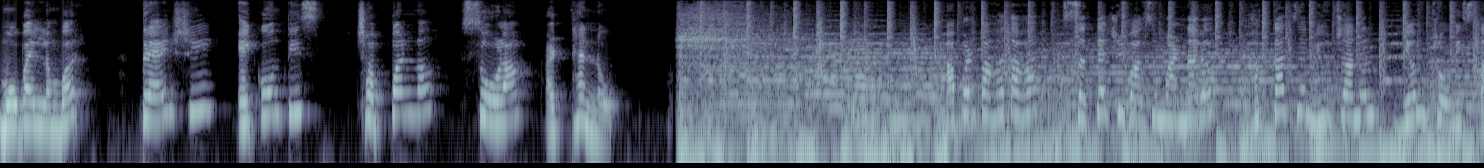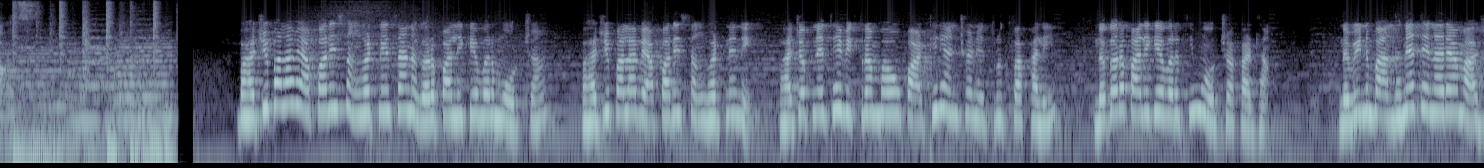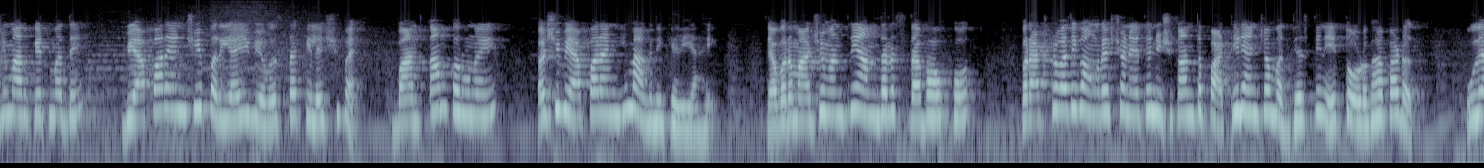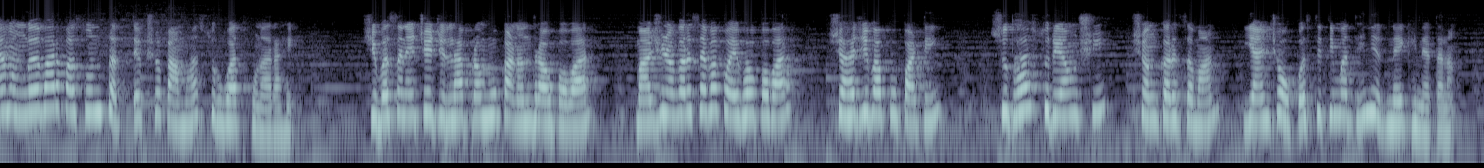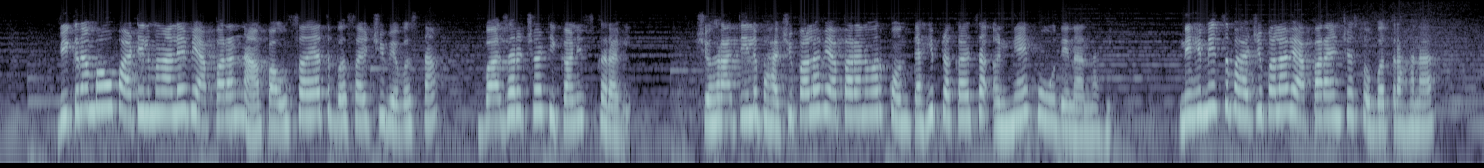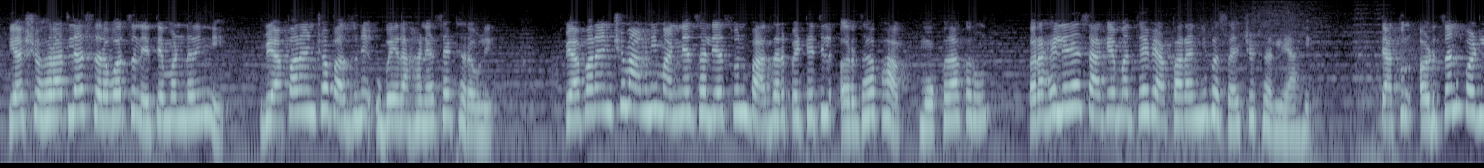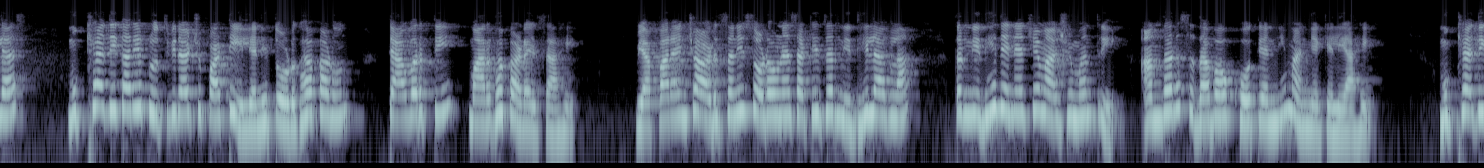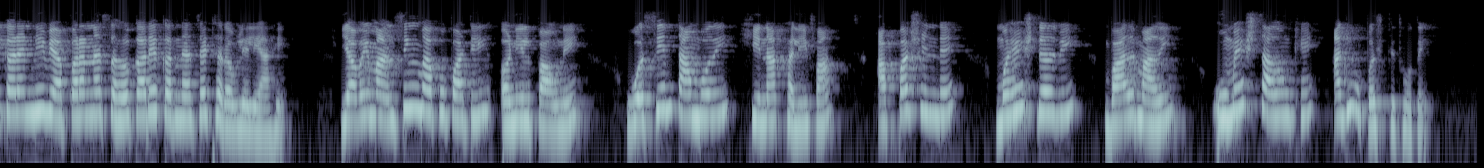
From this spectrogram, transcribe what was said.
Mobile number त्र्याऐंशी एकोणतीस छप्पन्न सोळा अठ्ठ्याण्णव. आपण पाहत आहात सत्याची बाजू मांडणारं हक्काचं न्यूज चॅनल यम चोवीस तास. भाजीपाला व्यापारी संघटनेचा नगरपालिकेवर मोर्चा. भाजीपाला व्यापारी संघटनेने भाजप नेते विक्रमभाऊ पाटील यांच्या नेतृत्वाखाली नगरपालिकेवरती मोर्चा काढला. नवीन बांधण्यात येणाऱ्या भाजी मार्केटमध्ये व्यापाऱ्यांची पर्यायी व्यवस्था केल्याशिवाय बांधकाम करू नये अशी व्यापाऱ्यांनी मागणी केली आहे. त्यावर माजी मंत्री आमदार सदाभाऊ खोत व राष्ट्रवादी काँग्रेसचे नेते निशिकांत पाटील यांच्या मध्यस्थीने तोडगा काढत उद्या मंगळवारपासून प्रत्यक्ष कामास सुरुवात होणार आहे. शिवसेनेचे जिल्हा प्रमुख आनंदराव पवार माजी नगरसेवक वैभव पवार शहाजीबापू पाटील सुभाष सूर्यवंशी शंकर चव्हाण यांच्या उपस्थितीमध्ये निर्णय घेण्यात आला. विक्रमभाऊ पाटील म्हणाले व्यापाऱ्यांना पावसाळ्यात बसायची व्यवस्था बाजारच्या ठिकाणीच करावी. शहरातील भाजीपाला व्यापाऱ्यांवर कोणत्याही प्रकारचा अन्याय होऊ देणार नाही. नेहमीच भाजीपाला व्यापाऱ्यांच्या सोबत राहणार. या शहरातल्या सर्वच नेते मंडळींनी व्यापाऱ्यांच्या बाजूने उभे राहण्याचे ठरवले. व्यापाऱ्यांची मागणी मान्य झाली असून बाजारपेठेतील अर्धा भाग मोकळा करून राहिलेल्या जागेमध्ये व्यापाऱ्यांनी बसायचे ठरले आहे. त्यातून अडचण पडल्यास मुख्य अधिकारी पृथ्वीराज पाटील यांनी तोडगा काढून त्यावरती मार्ग काढायचा आहे. व्यापाऱ्यांच्या अडचणी सोडवण्यासाठी जर निधी लागला तर निधी देण्याचे माजी मंत्री आमदार सदाभाऊ खोत यांनी मान्य केले आहे. मुख्य अधिकाऱ्यांनी व्यापाऱ्यांना सहकार्य करण्याचे ठरवलेले आहे. यावेळी मानसिंग बापू पाटील अनिल पावणे वसीम तांबोरी हिना खलिफा आप्पा शिंदे महेश दळवी बालमाळी उमेश साळुंखे आदी उपस्थित होते.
